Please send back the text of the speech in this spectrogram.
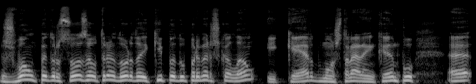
João Pedro Sousa é o treinador da equipa do primeiro escalão e quer demonstrar em campo a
